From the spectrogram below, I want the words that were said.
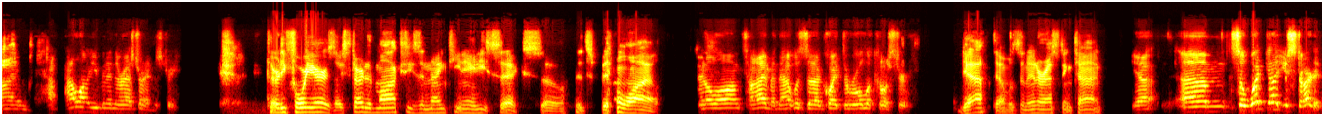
time. How, how long have you been in the restaurant industry? 34 years. I started Moxie's in 1986, so it's been a while. Been a long time, and that was uh, quite the roller coaster. Yeah, that was an interesting time. Yeah. Um, so, what got you started?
